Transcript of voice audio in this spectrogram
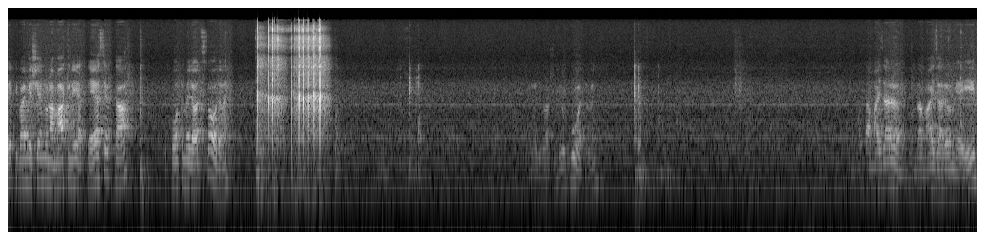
Gente vai mexendo na máquina aí até acertar o ponto melhor de solda, né? Lá de baixo deu boa, tá vendo? Vamos botar mais arame, vamos dar mais arame aí.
